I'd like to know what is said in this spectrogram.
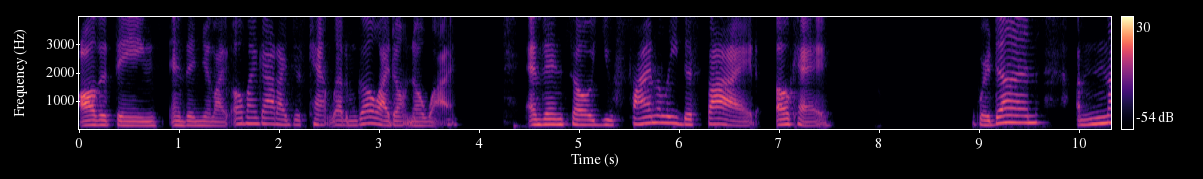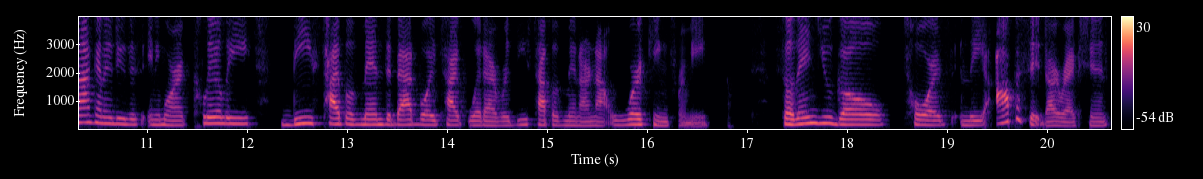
all the things. And then you're like, oh my God, I just can't let him go. I don't know why. And then so you finally decide, okay, we're done. I'm not going to do this anymore. Clearly, these type of men, the bad boy type, whatever, these type of men are not working for me. So then you go towards in the opposite direction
